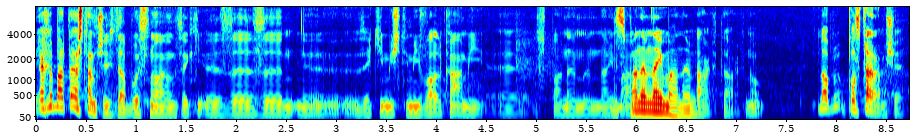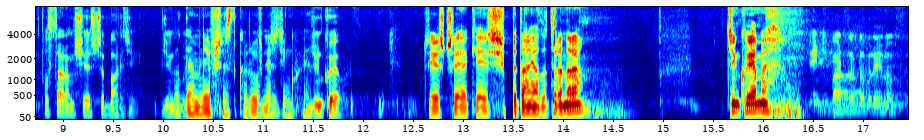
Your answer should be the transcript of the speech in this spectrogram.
Ja chyba też tam gdzieś zabłysnąłem z, jaki- z, z, e, z jakimiś tymi walkami e, z panem Najmanem. Z panem Najmanem. Tak, tak. No. no postaram się, postaram się jeszcze bardziej. Dziękuję. Ode mnie wszystko również, dziękuję. Dziękuję bardzo. Czy jeszcze jakieś pytania do trenera? Dziękujemy. Dzięki bardzo, dobrej nocy.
